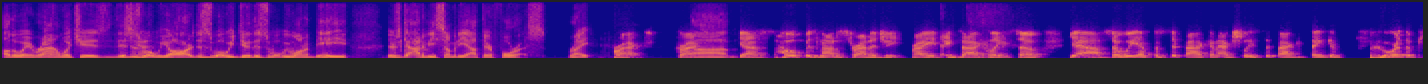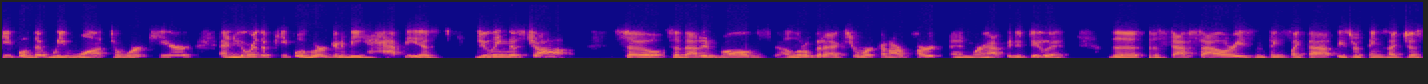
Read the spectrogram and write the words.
other way around, which is this is yeah. what we are, this is what we do, this is what we want to be. There's got to be somebody out there for us, right? Correct. Correct. Um, yes. Hope is not a strategy. Right. Exactly. so, yeah. So we have to sit back and actually sit back and think of who are the people that we want to work here and who are the people who are going to be happiest doing this job. So, so that involves a little bit of extra work on our part, and we're happy to do it. The the staff salaries and things like that. These are things I just,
